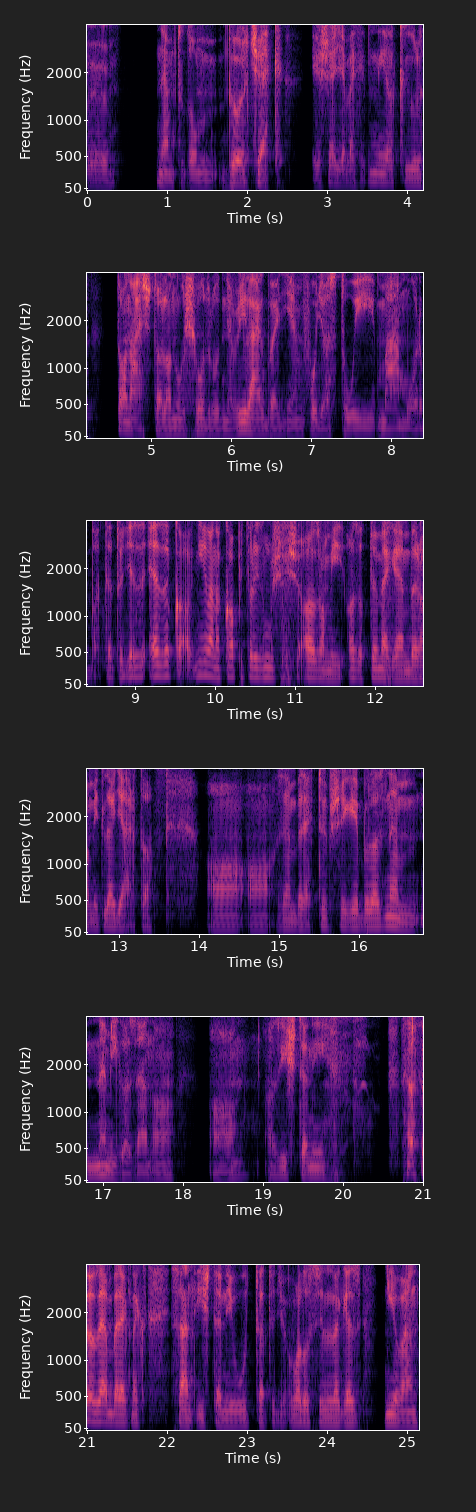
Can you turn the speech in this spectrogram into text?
ö, nem tudom, bölcsek és egyebek nélkül tanácstalanul sodródni a világba egy ilyen fogyasztói mámorba. Tehát, hogy ez, ez a, nyilván a kapitalizmus és az, ami, az a tömegember, amit legyárt a, a, az emberek többségéből, az nem, nem igazán a, a, az isteni, az embereknek szánt isteni út. Tehát, hogy valószínűleg ez nyilván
